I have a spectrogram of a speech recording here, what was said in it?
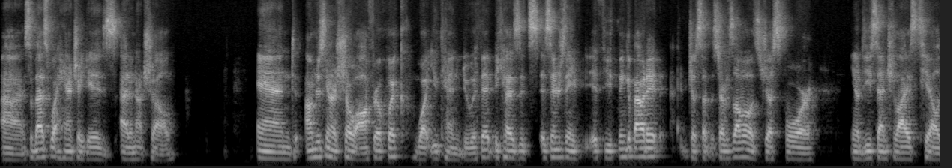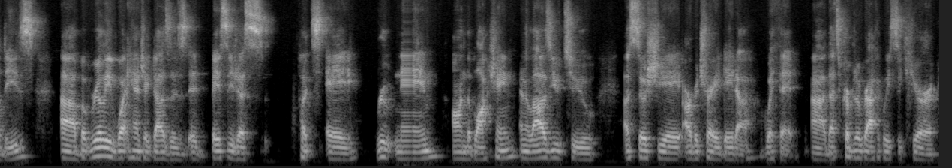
Uh, so that's what Handshake is at a nutshell. And I'm just going to show off real quick what you can do with it because it's it's interesting. If you think about it just at the surface level, it's just for you know decentralized TLDs. Uh, but really what Handshake does is it basically just puts a root name on the blockchain and allows you to associate arbitrary data with it uh, that's cryptographically secure,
